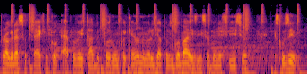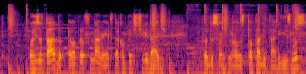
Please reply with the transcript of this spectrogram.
progresso técnico é aproveitado por um pequeno número de atores globais em seu benefício exclusivo. O resultado é o aprofundamento da competitividade, produção de novos totalitarismos,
